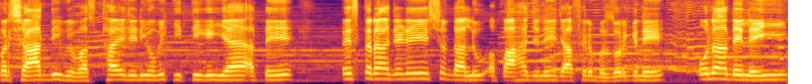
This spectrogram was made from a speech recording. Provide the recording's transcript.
ਪ੍ਰਸ਼ਾਦ ਦੀ ਵਿਵਸਥਾ ਹੈ ਜਿਹੜੀ ਉਹ ਵੀ ਕੀਤੀ ਗਈ ਹੈ ਅਤੇ ਇਸ ਤਰ੍ਹਾਂ ਜਿਹੜੇ ਸ਼ਰਧਾਲੂ ਅਪਾਹਜ ਨੇ ਜਾਂ ਫਿਰ ਬਜ਼ੁਰਗ ਨੇ, ਉਹਨਾਂ ਦੇ ਲਈ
